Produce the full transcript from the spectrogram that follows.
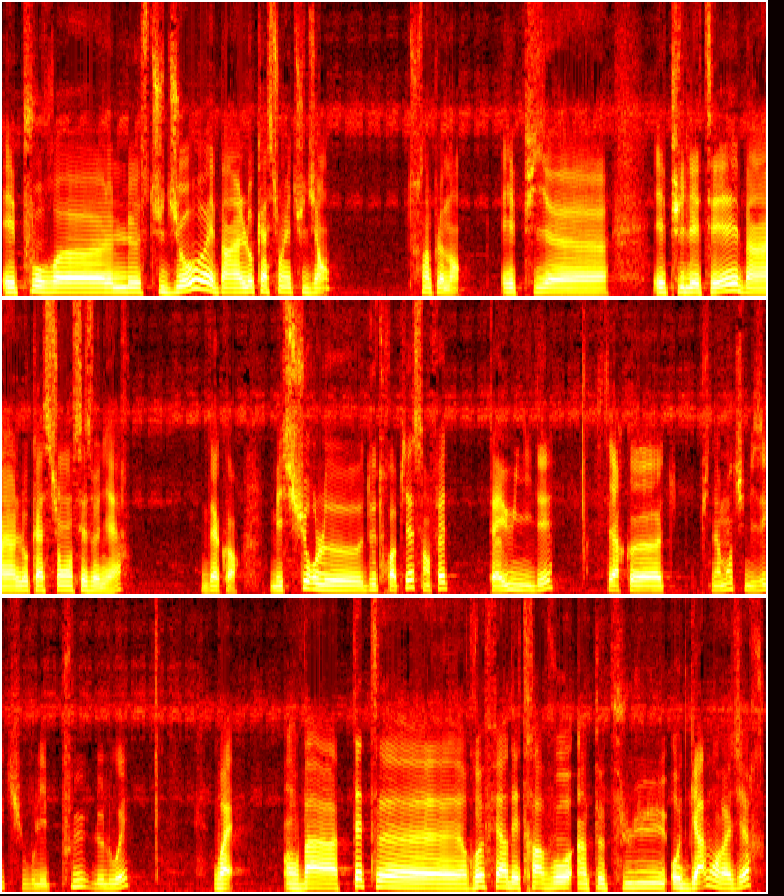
Et pour le studio, eh ben, location étudiant, tout simplement. Et puis, et puis l'été, eh ben, location saisonnière. D'accord. Mais sur le 2-3 pièces, en fait, tu as eu une idée? C'est-à-dire que finalement, tu me disais que tu voulais plus le louer. Ouais, on va peut-être euh, refaire des travaux un peu plus haut de gamme, on va dire,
